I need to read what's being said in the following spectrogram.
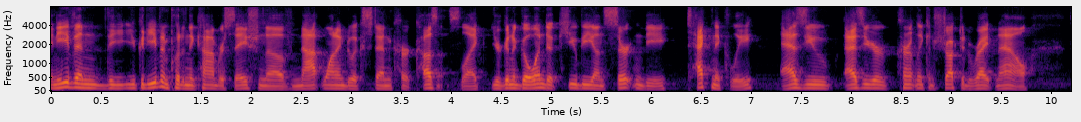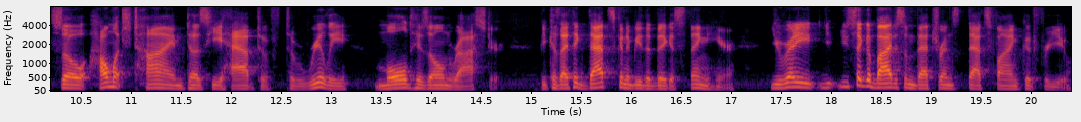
And even the you could even put in the conversation of not wanting to extend Kirk Cousins. Like you're going to go into QB uncertainty technically as you as you're currently constructed right now. So how much time does he have to to really mold his own roster? Because I think that's going to be the biggest thing here. You ready? You, you say goodbye to some veterans. That's fine. Good for you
